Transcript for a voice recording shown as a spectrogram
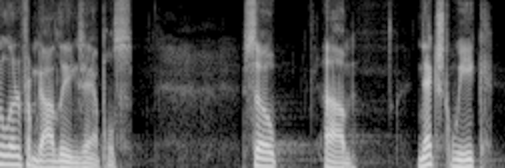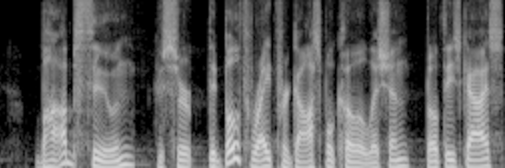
To learn from godly examples. So um, next week, Bob Thune, who served, they both write for Gospel Coalition, both these guys.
